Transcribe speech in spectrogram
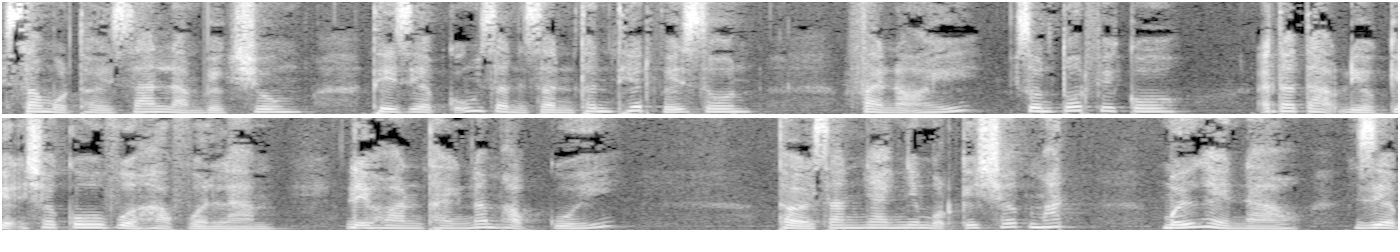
Sau một thời gian làm việc chung, Thì Diệp cũng dần dần thân thiết với John. Phải nói, John tốt với cô. Anh ta tạo điều kiện cho cô vừa học vừa làm, Để hoàn thành năm học cuối. Thời gian nhanh như một cái chớp mắt, Mới ngày nào Diệp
